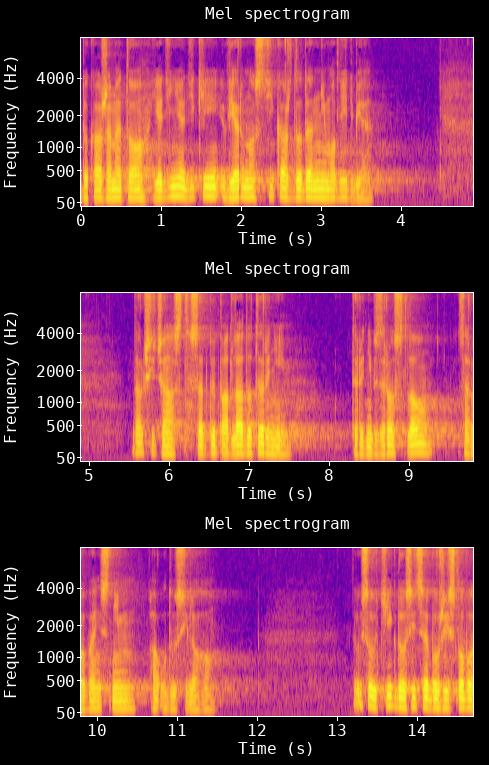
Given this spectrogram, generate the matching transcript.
dokážeme to jedinie díky wierności každodenní modlitbě. Další část sedby padla do trní. Trní wzrostlo, zároveň s ním a udusilo ho. To jsou ti, kdo sice Boží slovo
